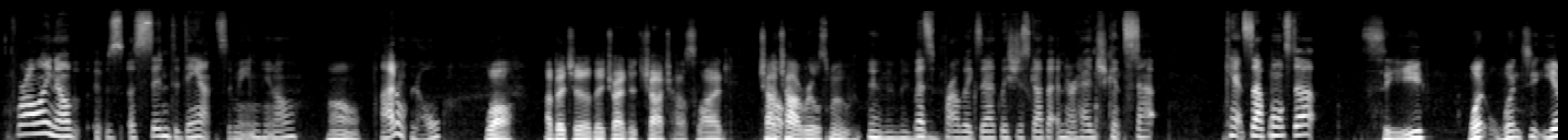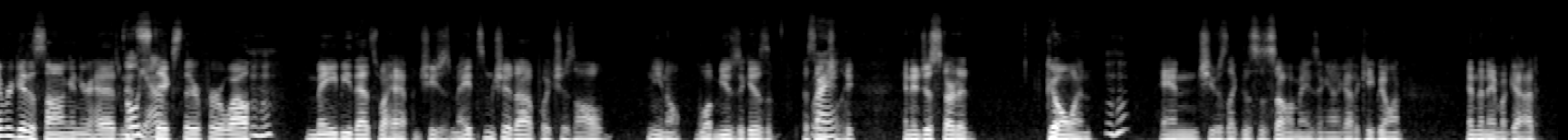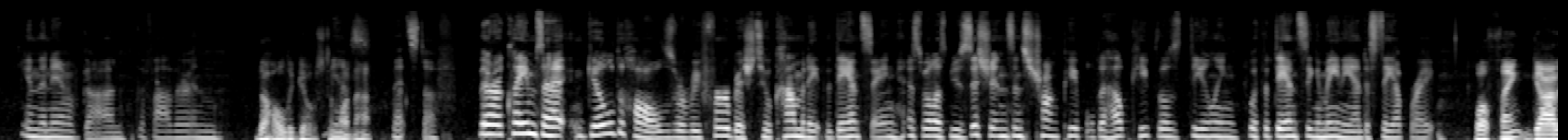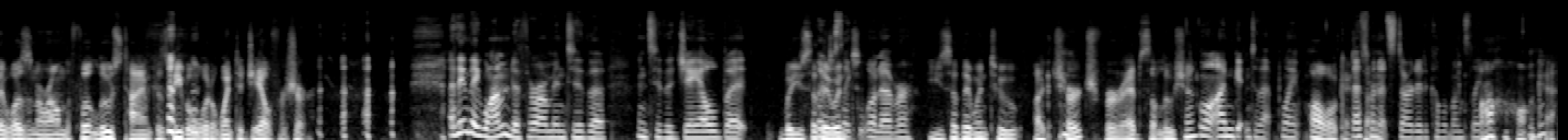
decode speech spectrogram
For all I know, it was a sin to dance. I mean, you know, Oh, I don't know. well, I bet you they tried to cha cha slide, cha cha real smooth. That's probably exactly. She just got that in her head. She can't stop. Can't stop, won't stop. See, what once you, you ever get a song in your head and Oh, it yeah. sticks there for a while, hmm maybe that's what happened. She just made some shit up, which is all, you know, what music is essentially, and it just started going. hmm And she was like, "This is so amazing! I got to keep going." In the name of God, In the name of God, the Father, and the Holy Ghost, and Yes, whatnot. that stuff. There are claims that guild halls were refurbished to accommodate the dancing, as well as musicians and strong people to help keep those dealing with the dancing mania to stay upright. Well, thank God it wasn't around the footloose time because people would have went to jail for sure. I think they wanted to throw them into the into the jail, but But you said they went. like whatever. you said they went to a church for absolution. Well, I'm getting to that point. Oh, okay. That's when it started a couple months later. Oh, mm-hmm. okay.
